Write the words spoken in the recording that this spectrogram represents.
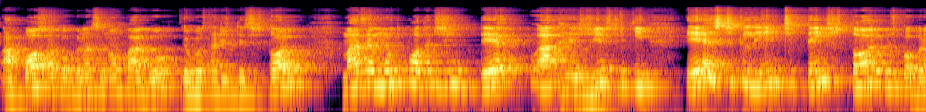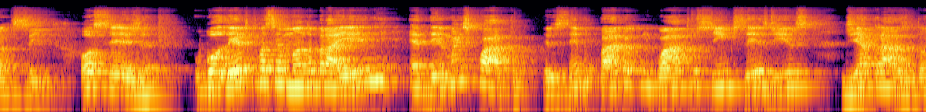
após a cobrança não pagou, eu gostaria de ter esse histórico, mas é muito importante a gente ter a registro que este cliente tem histórico de cobrança. Sim. Ou seja, o boleto que você manda para ele é D mais 4. Ele sempre paga com 4, 5, 6 dias de atraso. Então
